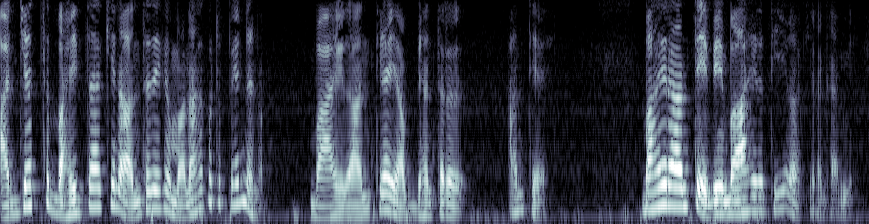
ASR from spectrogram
අජ්ජත් බහිද්දා කියන අන්ත දෙක මනාකොට පෙන්නනවා. බාහිර අන්තයයි අභ්‍යන්තර අන්තයයි. බාහිර අන්තේ මේ බාහිර තියනවා කියලා ගන්න.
